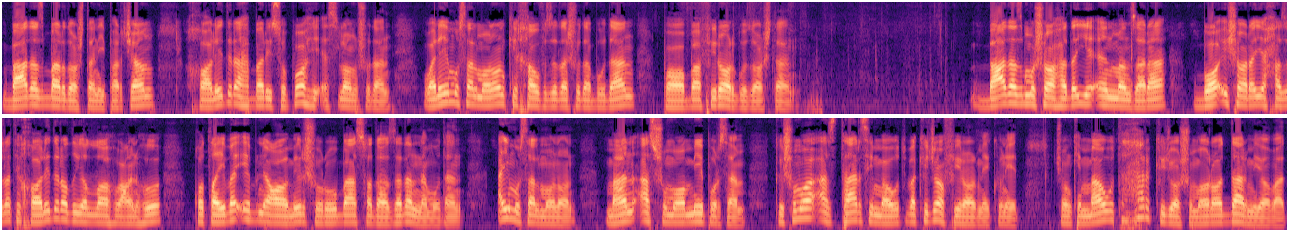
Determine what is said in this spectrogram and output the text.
بعد از برداشتن پرچم خالد رهبر سپاه اسلام شدند ولی مسلمانان که خوف زده شده بودند پا به فرار گذاشتند. بعد از مشاهده این منظره با اشاره حضرت خالد رضی الله عنه قطیبه ابن عامر شروع به صدا زدن نمودند. ای مسلمانان من از شما می‌پرسم که شما از ترس موت به کجا فرار می‌کنید؟ چون که موت هر کجا شما را در مییابد.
